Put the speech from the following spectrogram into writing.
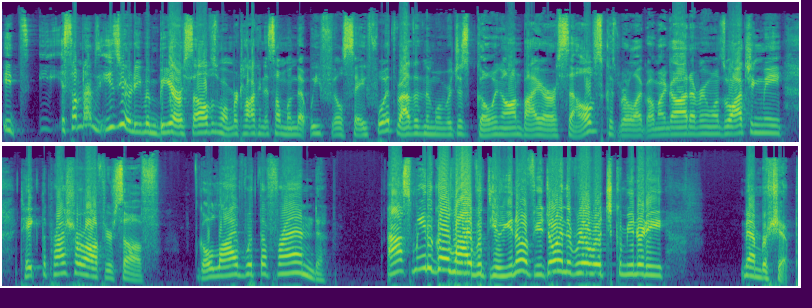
it's sometimes easier to even be ourselves when we're talking to someone that we feel safe with rather than when we're just going on by ourselves because we're like, oh my God, everyone's watching me. Take the pressure off yourself. Go live with a friend. Ask me to go live with you. You know, if you join the Real Rich Community membership,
